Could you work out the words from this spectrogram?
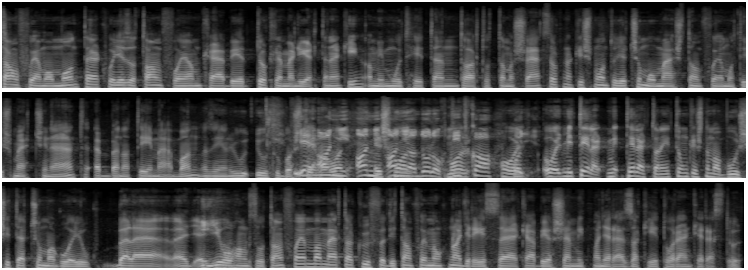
tanfolyamon mondták, hogy ez a tanfolyam kb. tökre megérte neki, ami múlt héten tartottam a srácoknak, és mondta, hogy egy csomó más tanfolyamot is megcsinált ebben a témában, az ilyen YouTube-os Ugye, téma annyi, volt. annyi, és annyi mond- a dolog mond- titka, hogy, hogy, hogy mi, tényleg, mi tényleg tanítunk, és nem a bullshit csomagoljuk bele egy, egy jó van. hangzó tanfolyamban, mert a külföldi tanfolyamok nagy része kb. a semmit magyarázza két órán keresztül.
